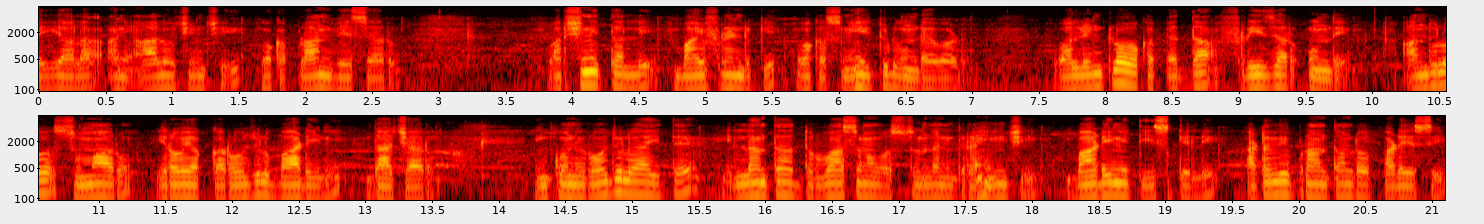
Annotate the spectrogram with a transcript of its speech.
చెయ్యాలా? అని ఆలోచించి ఒక ప్లాన్ వేశారు. వర్షిణి తల్లి బాయ్ ఫ్రెండ్కి ఒక స్నేహితుడు ఉండేవాడు. వాళ్ళ ఇంట్లో ఒక పెద్ద ఫ్రీజర్ ఉంది. అందులో సుమారు ఇరవై ఒక్క రోజులు బాడీని దాచారు. ఇంకొన్ని రోజులు అయితే ఇల్లంతా దుర్వాసన వస్తుందని గ్రహించి బాడీని తీసుకెళ్ళి అటవీ ప్రాంతంలో పడేసి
